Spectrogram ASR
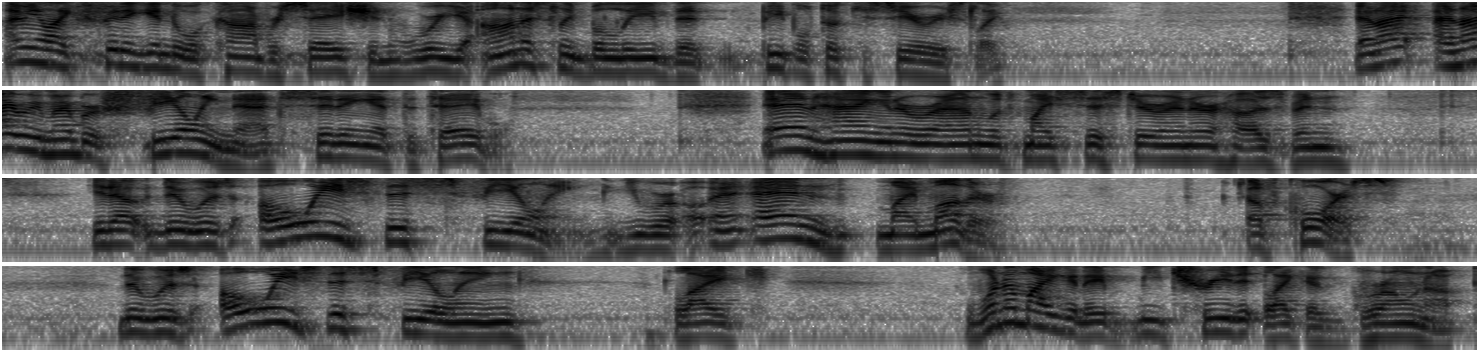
I mean like fitting into a conversation where you honestly believe that people took you seriously. And I and I remember feeling that sitting at the table and hanging around with my sister and her husband you know, there was always this feeling. You were, and my mother, of course, there was always this feeling like, when am I going to be treated like a grown up?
